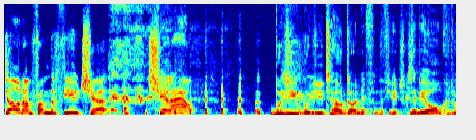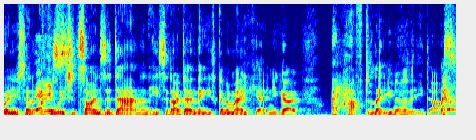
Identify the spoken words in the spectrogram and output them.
Don. I'm from the future. Chill out. Would you? Would you tell Donya from the future? Because it'd be awkward when you said, "I think we should sign Zidane," and he said, "I don't think he's going to make it," and you go, "I have to let you know that he does."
